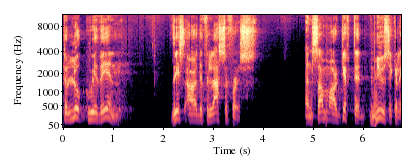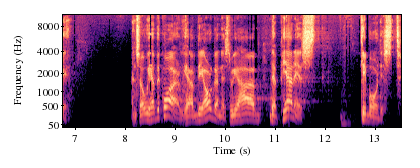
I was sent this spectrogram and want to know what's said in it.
to look within. These are the philosophers. And some are gifted musically. And so we have the choir, we have the organist, we have the pianist, keyboardist.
